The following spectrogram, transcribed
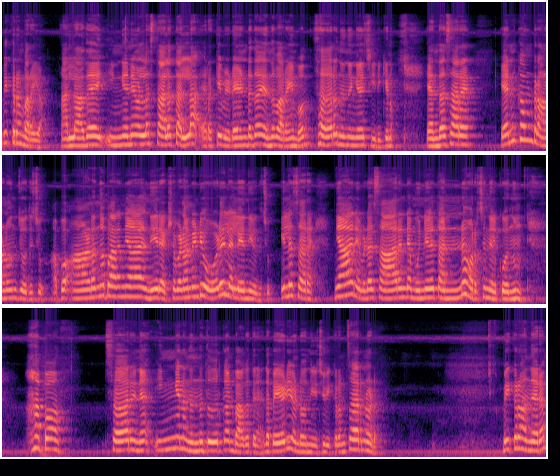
വിക്രം പറയാം. അല്ലാതെ ഇങ്ങനെയുള്ള സ്ഥലത്തല്ല ഇറക്കി വിടേണ്ടത് എന്ന് പറയുമ്പം സാറ് നിന്നിങ്ങനെ ചിരിക്കണം. എന്താ സാറേ? എൻകൗണ്ടർ ആണോ എന്ന് ചോദിച്ചു. അപ്പോൾ ആണെന്ന് പറഞ്ഞാൽ നീ രക്ഷപ്പെടാൻ വേണ്ടി ഓടില്ലല്ലേ എന്ന് ചോദിച്ചു. ഇല്ല സാറേ ഞാനിവിടെ സാറിന്റെ മുന്നിൽ തന്നെ ഉറച്ചു നിൽക്കുമെന്നും. അപ്പോൾ സാറിന് ഇങ്ങനെ നിന്ന് തീർക്കാൻ പാകത്തിന്. എന്താ പേടിയുണ്ടോ എന്ന് ചോദിച്ചു വിക്രം സാറിനോട്. വിക്രം അന്നേരം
